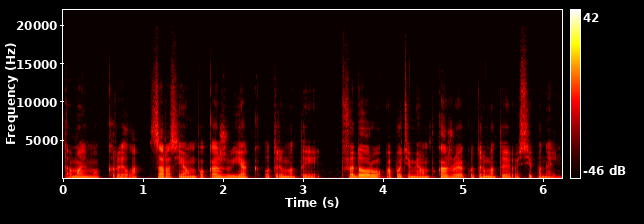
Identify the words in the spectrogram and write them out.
та маємо крила. Зараз я вам покажу, як отримати Федору, а потім я вам покажу, як отримати ось ці панелі.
